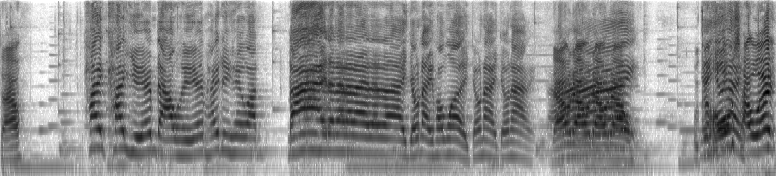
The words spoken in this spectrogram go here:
Sao? Thay thay vì em đào thì em hãy đi theo anh. Đây đây đây đây đây, đây. chỗ này phong ơi chỗ này chỗ này. Đâu đâu đâu đâu Ủa, cái hố sao ấy?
